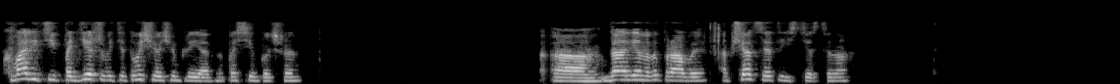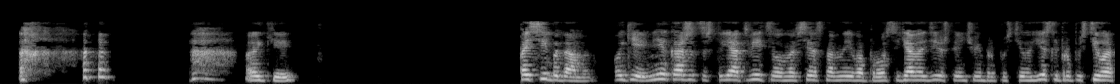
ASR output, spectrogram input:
хвалите и поддерживаете. Это очень-очень приятно. Спасибо большое. А, да, Лена, вы правы. Общаться это естественно. Окей. Спасибо, дамы. Окей, мне кажется, что я ответила на все основные вопросы. Я надеюсь, что я ничего не пропустила. Если пропустила,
